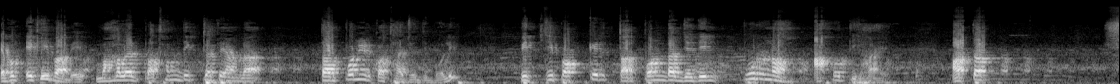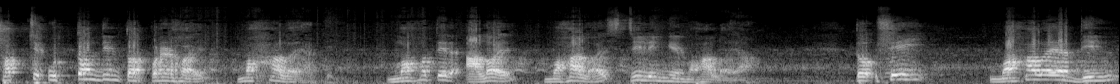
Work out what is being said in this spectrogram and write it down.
এবং একইভাবে মহালয়ের প্রথম দিকটাতে আমরা তর্পণের কথা যদি বলি, পিতৃপক্ষের তর্পণটা যেদিন পূর্ণ আহতি হয়, অর্থাৎ সবচেয়ে উত্তম দিন তর্পণের হয় মহালয়ার দিন। মহতের আলয়, মহালয় স্ত্রীলিঙ্গে মহালয়া। তো সেই মহালয়ার দিন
